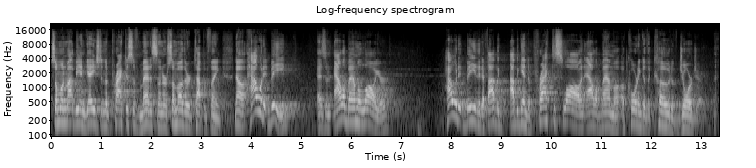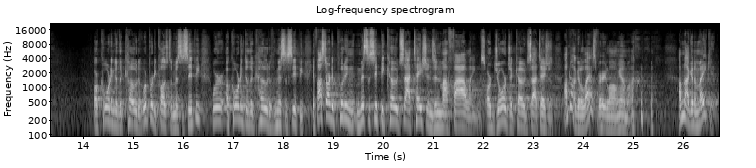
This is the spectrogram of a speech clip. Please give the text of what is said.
Someone might be engaged in the practice of medicine or some other type of thing. Now, how would it be, as an Alabama lawyer, how would it be that if I, be, I began to practice law in Alabama according to the code of Georgia? or according to the code of, we're pretty close to Mississippi. We're according to the code of Mississippi. If I started putting Mississippi code citations in my filings or Georgia code citations, I'm not going to last very long, am I? I'm not going to make it.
